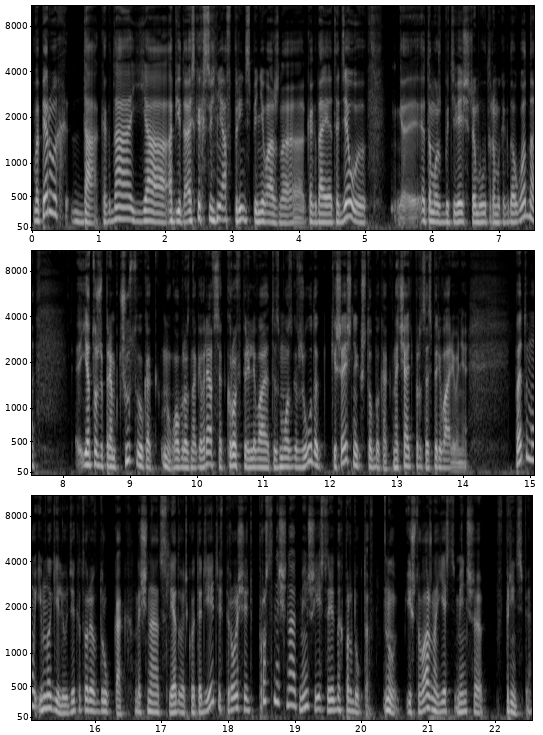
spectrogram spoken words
Во-первых, да, когда я объедаюсь как свинья, в принципе, неважно, когда я это делаю, э, это может быть и вечером, и утром, и когда угодно, я тоже прям чувствую, как, ну, образно говоря, вся кровь переливает из мозга в желудок, кишечник, чтобы как начать процесс переваривания. Поэтому и многие люди, которые вдруг как начинают следовать какой-то диете, в первую очередь просто начинают меньше есть вредных продуктов. Ну, и что важно, есть меньше в принципе.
